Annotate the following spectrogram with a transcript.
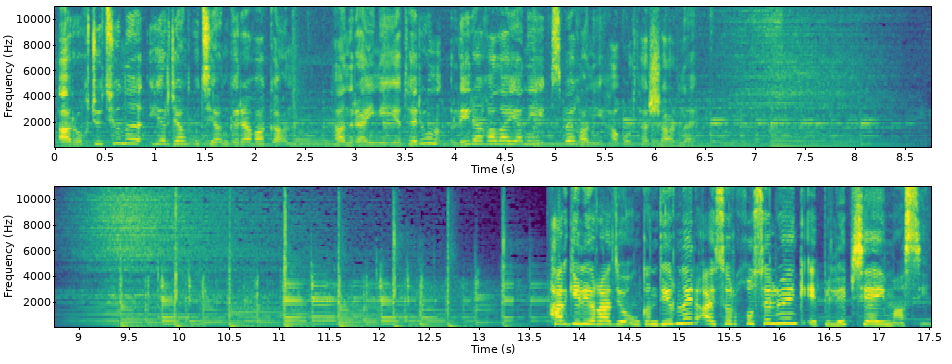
Առողջությունը երջանկության գրավական։ Հանրայինի եթերում Լիրա Ղալայանի սպեղանի հաղորդաշարն է։ Հարգելի ռադիո ունկնդիրներ, այսօր խոսելու ենք էպիլեպսիայի մասին։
